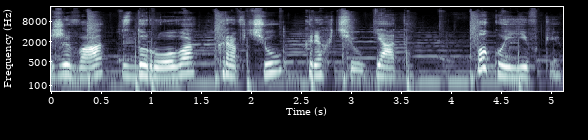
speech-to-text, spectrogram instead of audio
Жива, здорова, кравчу, кряхчу. П'яте. Покоївки.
